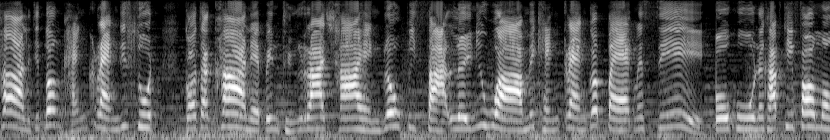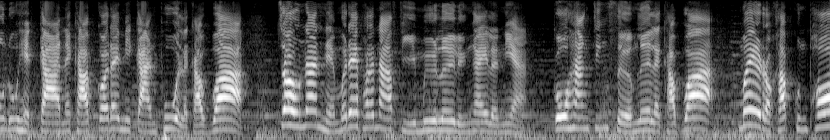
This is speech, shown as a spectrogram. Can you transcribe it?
ข้าเนี่ยจะต้องแข็งแกร่งที่สุด ก็ถ้าข้าเนี่ยเป็นถึงราชาแห่งโลกปีศาจเลยนี่วาไม่แข็งแกร่งก็แปลกนะสิโกคูนะครับที่เฝ้ามองดูเหตุการณ์นะครับก็ได้มีการพูดแหละครับว่า เจ้านั่นเนี่ยไม่ได้พัฒนาฝีมือเลยหรือไงล่ะเนี่ยโกฮังจึงเสริมเลยแหละครับว่า ไม่หรอกครับคุณพ่อ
